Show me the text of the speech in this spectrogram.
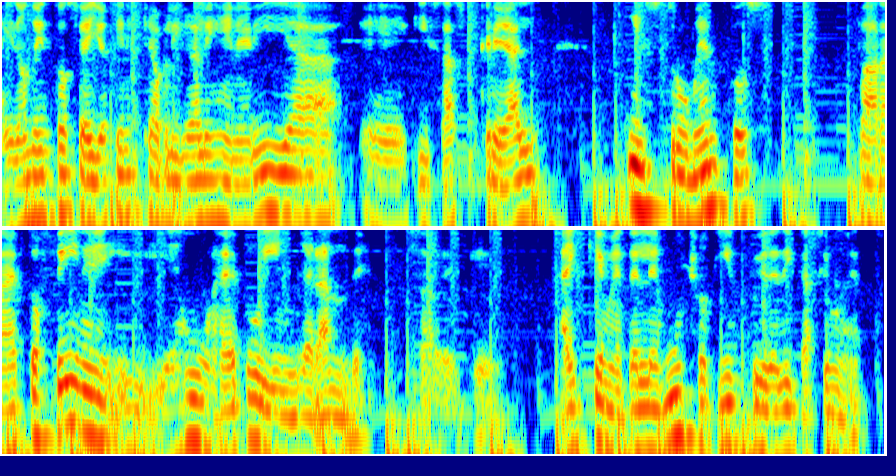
ahí donde entonces ellos tienen que aplicar la ingeniería, eh, quizás crear instrumentos para estos fines y es un reto bien grande, ¿sabes? Que hay que meterle mucho tiempo y dedicación a esto.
